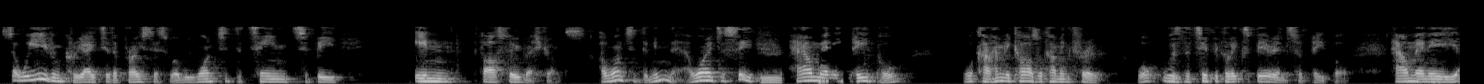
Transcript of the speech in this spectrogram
So we even created a process where we wanted the team to be in fast food restaurants. I wanted them in there. I wanted to see how many people were how many cars were coming through. What was the typical experience for people? How many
